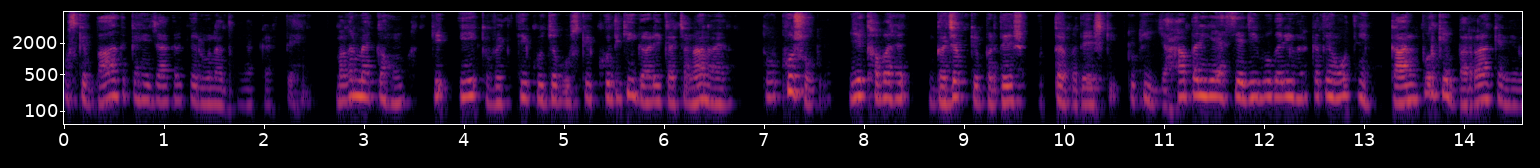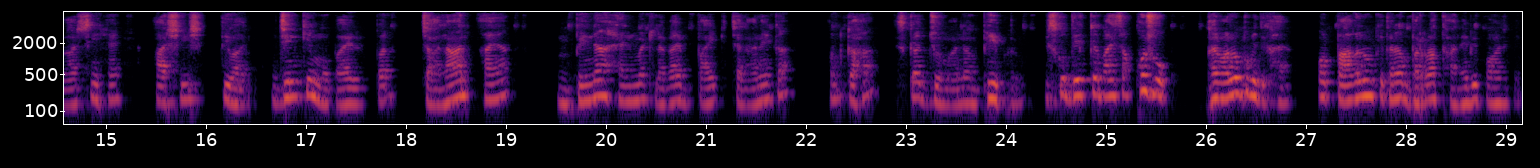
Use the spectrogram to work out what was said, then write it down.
उसके बाद कहीं जाकर के रोना धोना करते हैं। मगर मैं कहूँ कि एक व्यक्ति को जब उसकी खुद की गाड़ी का चलान आया तो वो खुश हो गया। ये खबर है गजब के प्रदेश, उत्तर प्रदेश की, क्योंकि यहाँ पर ये ऐसी अजीबो गरीब हरकतें होती हैं। कानपुर के बर्रा के निवासी हैं आशीष तिवारी, जिनके मोबाइल पर चालान आया, बिना हेलमेट लगाए बाइक चलाने का, और कहा, इसका जुर्माना भी भरो। इसको देखकर भाई साहब खुश हो घर वालों को भी दिखाया, और पागलों की तरह बर्रा थाने भी पहुँच गए।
